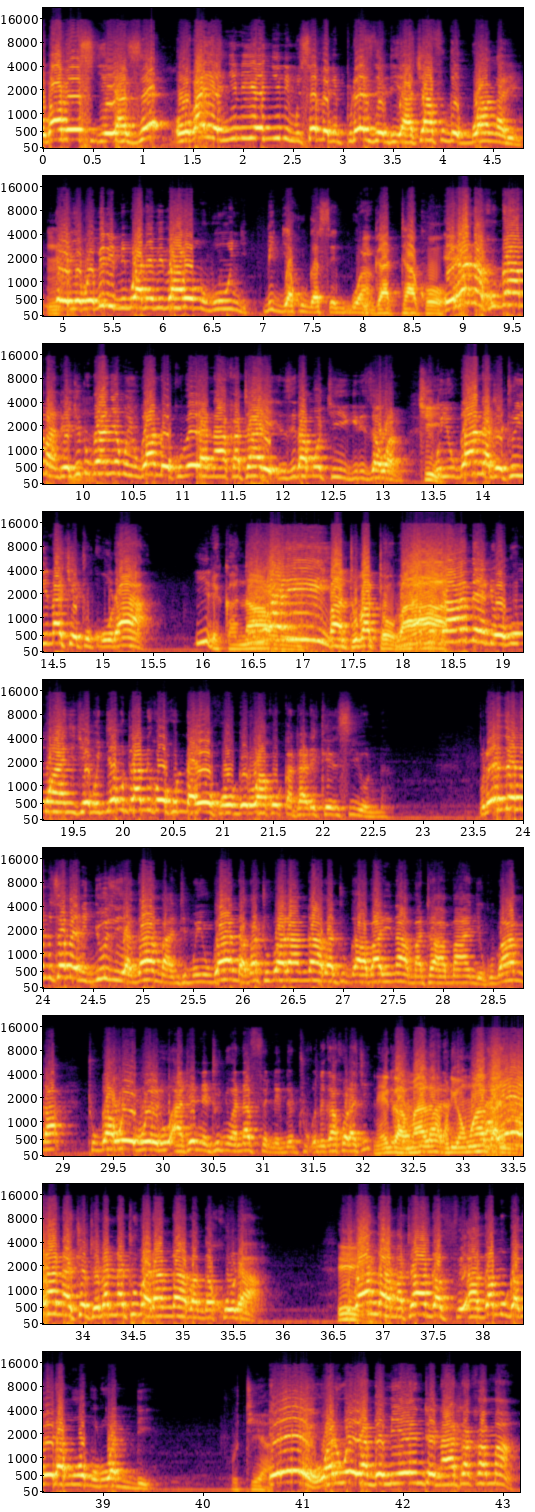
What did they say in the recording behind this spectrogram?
oba besigye yaze oba yennyini yennyini museveni pulezidenti yakyafuga eggwanga lino. Ebyo bwe birimibwa ne bibaawo mu bungi bijja kugasa eggwanga. Era nakugamba nti ekituganye mu uganda okubeera n'akatale nziramu kiyigiriza wano. Mu uganda tetulina kyetukola bantu batoba. Nakugambe nti obumwanyi kye bujja butandika okuddayo okwogerwako katale k'ensi yonna. Pulezidenti museveni juzi yagamba nti mu uganda batubala nga abantu abalina amata amangi kubanga tugawa ebweru ate ne tunywa naffe ne getu- ne gakola ki? Naye gamala, buli omu aganywa. naye era nakyo tebannatubala nga abagakola Eh. kubanga amata gaffe agamu gabeeramu obulwadde. Butya. Eh, waliwo eyagemye ente n'atakama.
